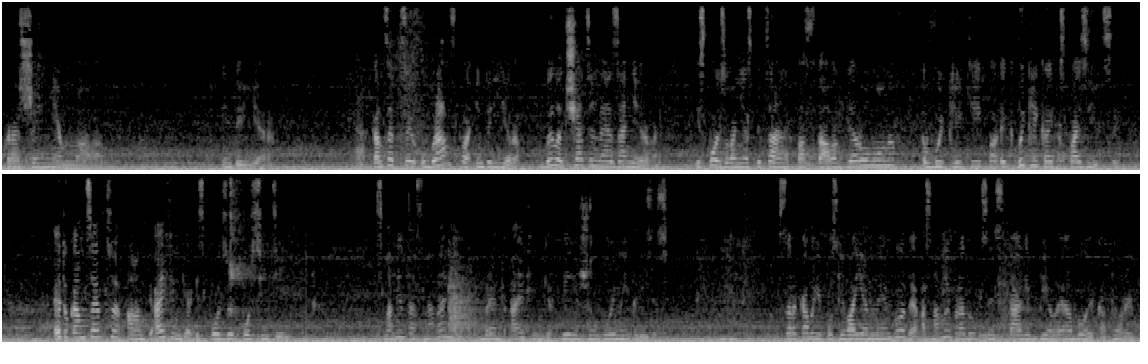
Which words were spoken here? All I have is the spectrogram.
украшением а, интерьера. Концепцией убранства интерьера было тщательное зонирование, использование специальных поставок для рулонов, выклики, выклика экспозиции. Эту концепцию Eijffinger использует по сей день. С момента основания бренд Eijffinger пережил войны и кризис. В 40-е послевоенные годы основной продукцией стали белые обои, которые,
